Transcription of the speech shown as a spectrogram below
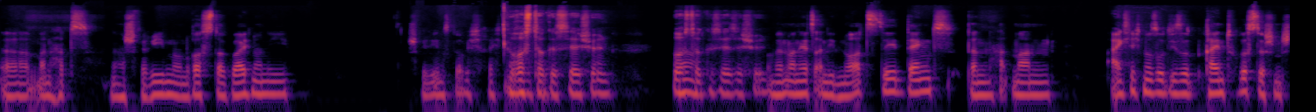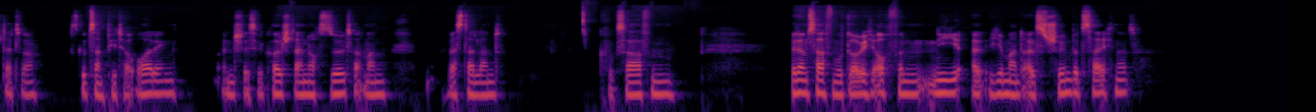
Äh, man hat na, Schwerin und Rostock war ich noch nie. Schwerin ist, glaube ich, recht. Rostock ist sehr schön. Rostock ist sehr, sehr schön. Und wenn man jetzt an die Nordsee denkt, dann hat man eigentlich nur so diese rein touristischen Städte. Es gibt dann Peter-Ording, in Schleswig-Holstein noch, Sylt hat man, Westerland, Cuxhaven. Wilhelmshaven wurde, glaube ich, auch von nie jemand als schön bezeichnet.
